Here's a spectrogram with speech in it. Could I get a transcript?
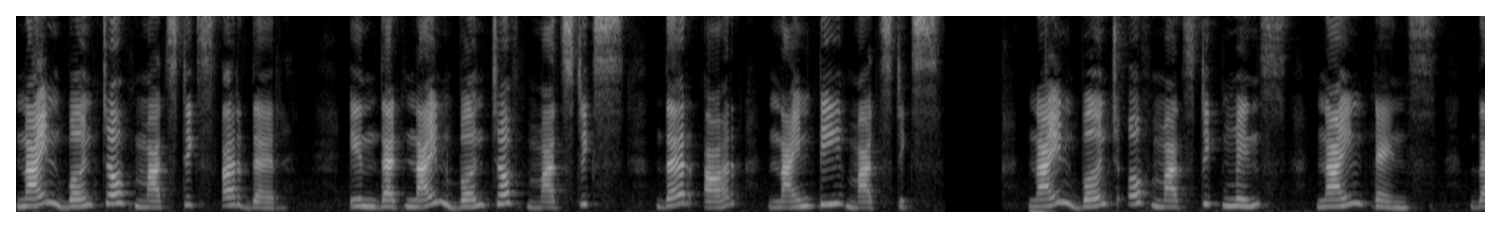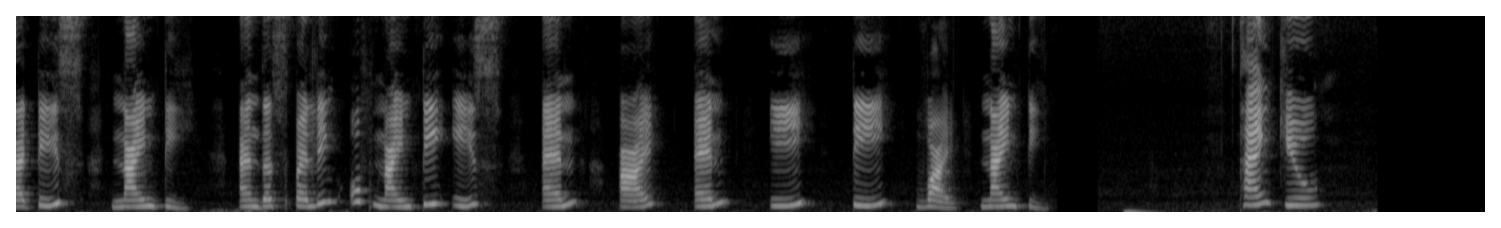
9 bunch of matchsticks are there. In that 9 bunch of matchsticks there are 90 matchsticks. 9 bunch of matchstick means 9 tens that is 90 and the spelling of 90 is N I N E T Y 90. Thank you.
